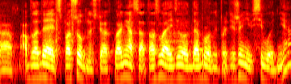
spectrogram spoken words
а, обладает способностью отклоняться от зла и делать добро на протяжении всего дня,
